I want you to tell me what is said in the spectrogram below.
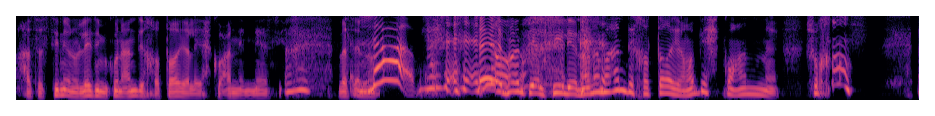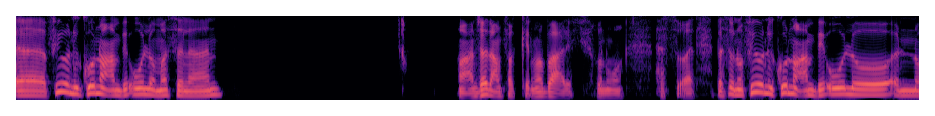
حسستيني إنه لازم يكون عندي خطايا ليحكوا عني الناس يعني. بس إنه لا! إيه إنه انت قلتي لي إنه أنا ما عندي خطايا ما بيحكوا عني. شو خاص؟ آه فيهم يكونوا عم بيقولوا مثلا عن جد عم فكر ما بعرف غنوة هالسؤال. بس إنه فيهم يكونوا عم بيقولوا إنه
